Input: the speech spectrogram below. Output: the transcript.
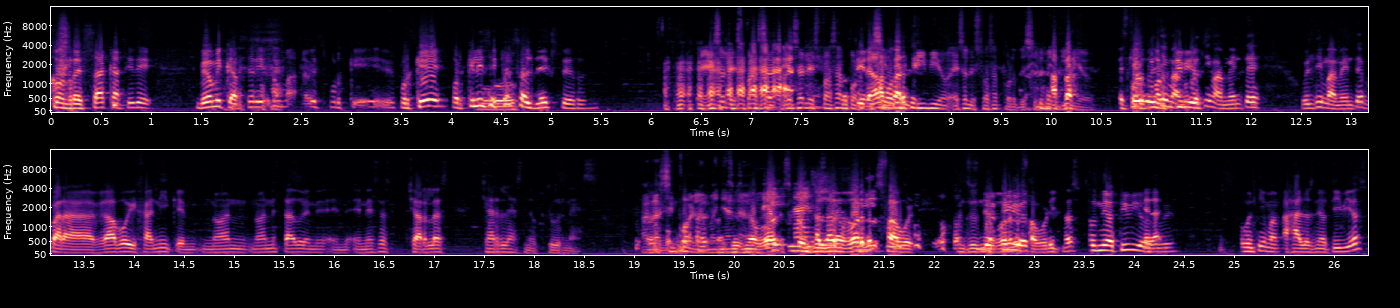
con resaca así de. Veo mi cartera y no mames, ¿por qué? ¿Por qué? ¿Por qué le hice caso al Dexter? eso les pasa, eso les pasa Nos por decirme tibio, eso les pasa por decirme tibio. Es que Por- última- últimamente, últimamente para Gabo y Hani que no han, no han estado en, en- en esas charlas, charlas nocturnas. A las 5 de la Con sus, mañana. con sus neogordos favor- con sus neogordos favoritos. Son neotibios, güey. Última, ajá, los neotibios.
